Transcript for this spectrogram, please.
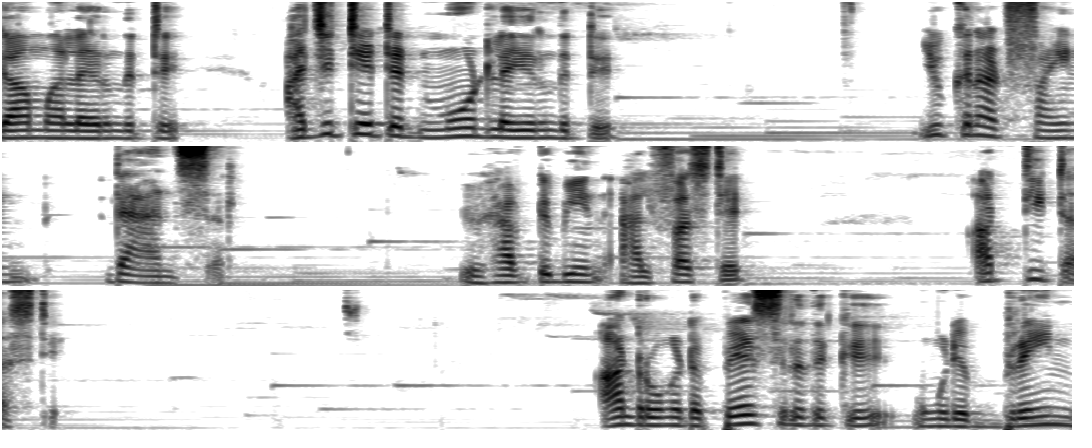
காமாவில் இருந்துட்டு அஜிடேட்டட் மோடில் இருந்துட்டு you cannot find the answer you have to be in alpha state ஆர் தீட்டா ஸ்டேட் ஆண்டர் உங்கள்கிட்ட பேசுகிறதுக்கு உங்களுடைய பிரெயின்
